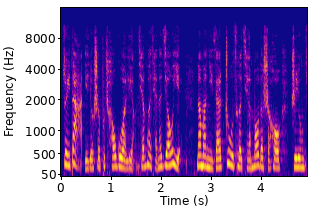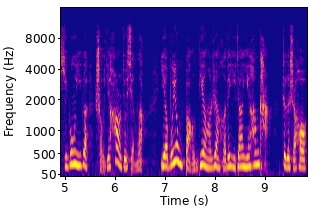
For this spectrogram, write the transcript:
最大也就是不超过两千块钱的交易，那么你在注册钱包的时候，只用提供一个手机号就行了，也不用绑定任何的一张银行卡。这个时候，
